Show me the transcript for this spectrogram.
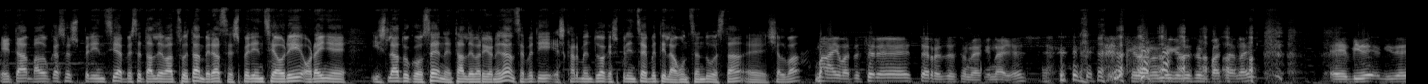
eta badaukazu esperientzia beste talde batzuetan, beraz, esperientzia hori orain eh, islatuko zen eh, talde berri honetan, ze beti eskarmentuak esperientziak beti laguntzen du, ezta, eh, Xalba? Bai, batez ere zer ez dezun egin nahi, ez? Edo nondik ez dezun pasa nahi. E, bide, bide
